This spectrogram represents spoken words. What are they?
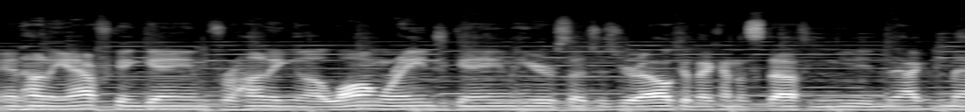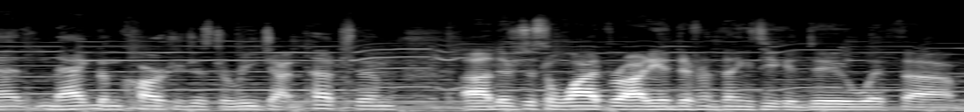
and hunting African game, for hunting long range game here, such as your elk and that kind of stuff. You need Magnum cartridges to reach out and touch them. Uh, there's just a wide variety of different things you can do with. Um,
